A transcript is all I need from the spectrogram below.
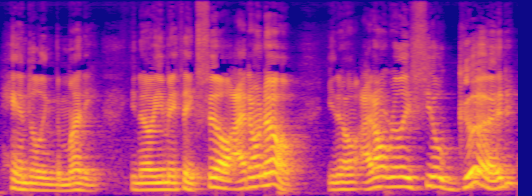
handling the money. You know, you may think, Phil, I don't know. You know, I don't really feel good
